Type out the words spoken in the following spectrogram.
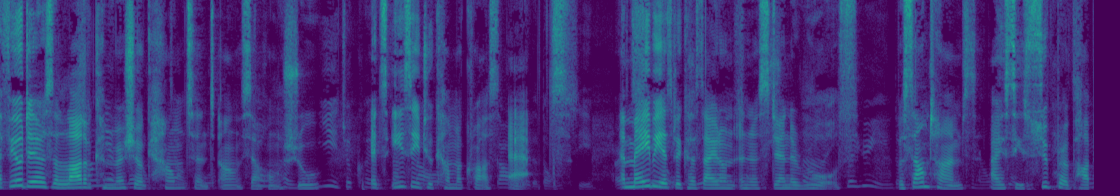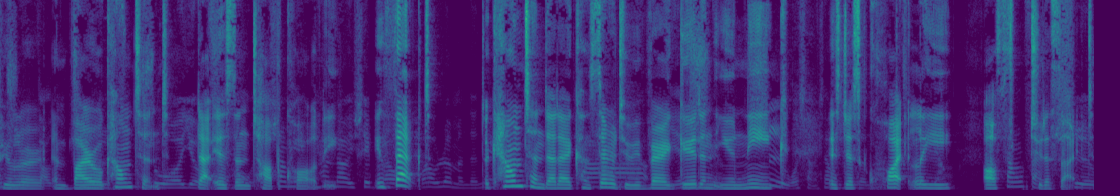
I feel there's a lot of commercial content on Xiaohongshu. It's easy to come across ads. And maybe it's because I don't understand the rules. But sometimes I see super popular and viral content that isn't top quality. In fact, the content that I consider to be very good and unique is just quietly off to the side.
